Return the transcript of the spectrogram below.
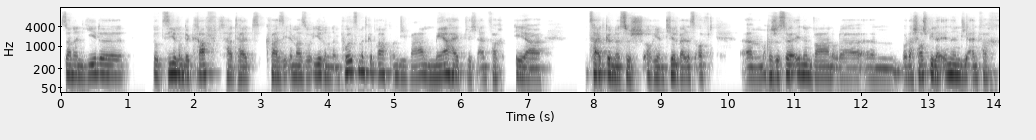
sondern jede dozierende Kraft hat halt quasi immer so ihren Impuls mitgebracht und die waren mehrheitlich einfach eher zeitgenössisch orientiert, weil es oft ähm, RegisseurInnen waren oder, ähm, oder SchauspielerInnen, die einfach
